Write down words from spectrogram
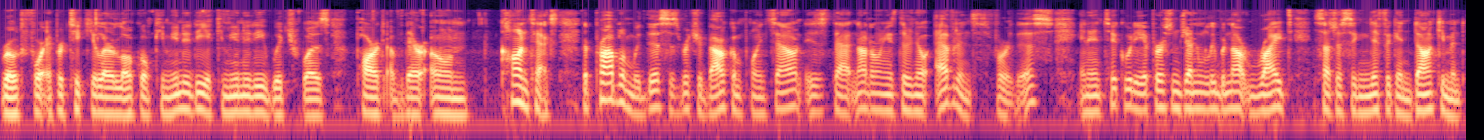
wrote for a particular local community, a community which was part of their own context. The problem with this, as Richard Bauckham points out, is that not only is there no evidence for this, in antiquity a person generally would not write such a significant document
